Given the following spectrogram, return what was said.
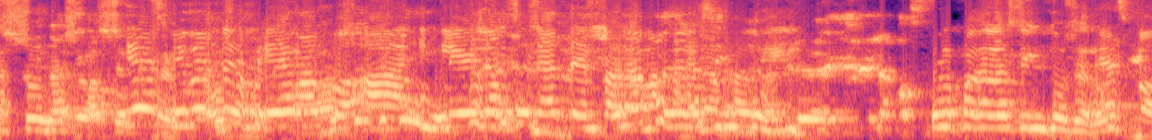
As soon as possible, Yes, we will nga po, ah, i-clear lang po natin para Wala pa makalaman alasing to. Wala pa alasing to, sir. Yes po.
